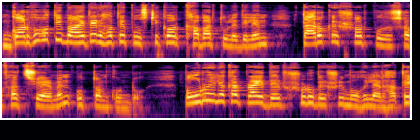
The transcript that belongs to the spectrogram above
গর্ভবতী মায়েদের হাতে পুষ্টিকর খাবার তুলে দিলেন তারকেশ্বর পৌরসভার চেয়ারম্যান উত্তম কুণ্ডু। পৌর এলাকার প্রায় দেড়শোরও বেশি মহিলার হাতে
